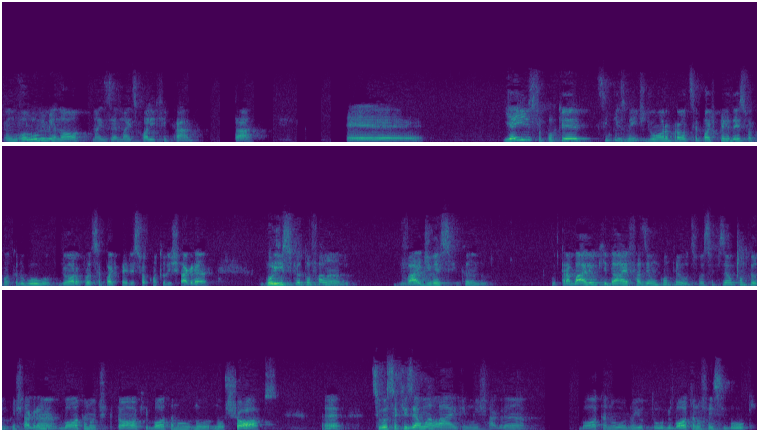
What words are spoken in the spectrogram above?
é um volume menor, mas é mais qualificado, tá? É... E é isso, porque simplesmente de uma hora para outra você pode perder sua conta do Google, de uma hora para outra você pode perder sua conta do Instagram. Por isso que eu estou falando vai diversificando. O trabalho que dá é fazer um conteúdo. Se você fizer um conteúdo para o Instagram, bota no TikTok, bota no, no, no Shorts. Né? Se você fizer uma live no Instagram, bota no, no YouTube, bota no Facebook.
